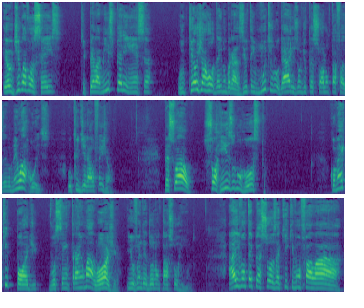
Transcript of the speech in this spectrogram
Eu digo a vocês que, pela minha experiência, o que eu já rodei no Brasil, tem muitos lugares onde o pessoal não está fazendo nem o arroz, o que dirá o feijão. Pessoal, sorriso no rosto. Como é que pode você entrar em uma loja e o vendedor não está sorrindo. Aí vão ter pessoas aqui que vão falar:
